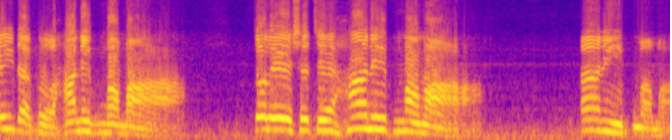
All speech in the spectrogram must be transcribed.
এই দেখো, হানিফ মামা। চলে এসেছে হানিফ মামা। হানিফ মামা।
